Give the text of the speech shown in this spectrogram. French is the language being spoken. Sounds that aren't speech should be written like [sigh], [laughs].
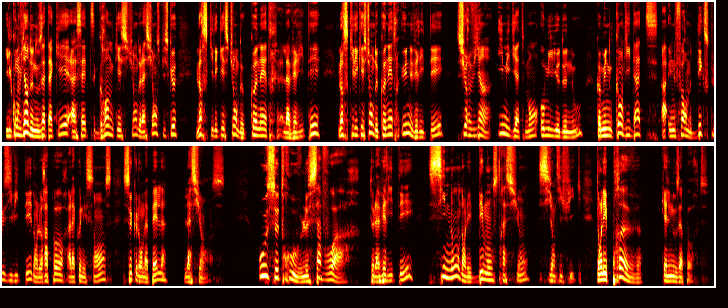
il convient de nous attaquer à cette grande question de la science, puisque lorsqu'il est question de connaître la vérité, lorsqu'il est question de connaître une vérité, survient immédiatement au milieu de nous comme une candidate à une forme d'exclusivité dans le rapport à la connaissance, ce que l'on appelle la science. Où se trouve le savoir de la vérité, sinon dans les démonstrations scientifiques, dans les preuves qu'elle nous apporte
